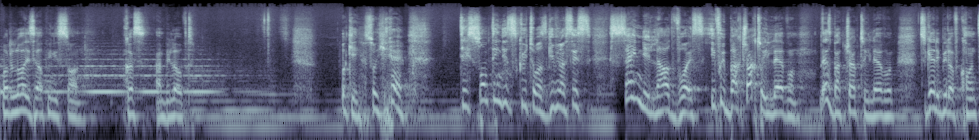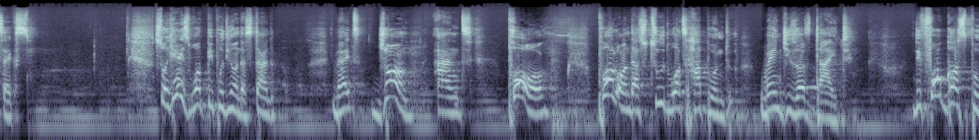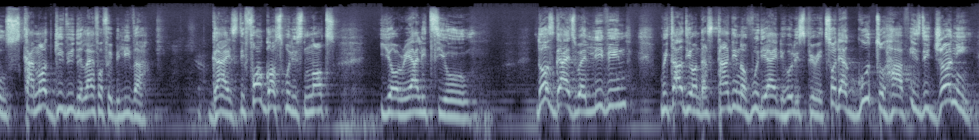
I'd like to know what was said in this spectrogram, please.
But the Lord is helping his son because I'm beloved. Okay, so here, there's something this scripture was giving us. Says, saying a loud voice. If we backtrack to 11, let's backtrack to 11 to get a bit of context. So here is what people didn't understand, right? John and Paul, Paul understood what happened when Jesus died. The four gospels cannot give you the life of a believer. Guys, the four gospel is not your reality. Oh. Those guys were living without the understanding of who they are in the Holy Spirit. So they're good to have. Is the journey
